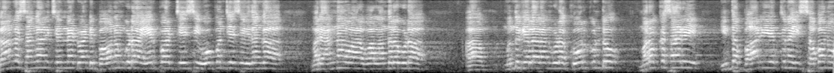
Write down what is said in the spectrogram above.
గాండ్ల సంఘానికి చెందినటువంటి భవనం కూడా ఏర్పాటు చేసి ఓపెన్ చేసే విధంగా మరి అన్న వాళ్ళందరూ కూడా ముందుకెళ్ళాలని కూడా కోరుకుంటూ మరొక్కసారి ఇంత భారీ ఎత్తున ఈ సభను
